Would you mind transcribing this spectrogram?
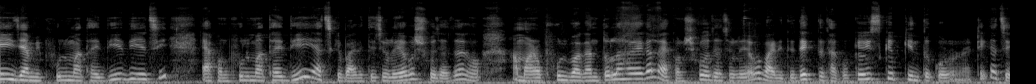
এই যে, আমি ফুল মাথায় দিয়ে দিয়েছি, এখন ফুল মাথায় দিয়েই আজকে বাড়িতে চলে যাব সোজা। দেখো আমার ফুল বাগান তোলা হয়ে গেল, এখন সোজা চলে যাব বাড়িতে। দেখতে থাকো, কেউ স্কিপ কিন্তু করো না, ঠিক আছে?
